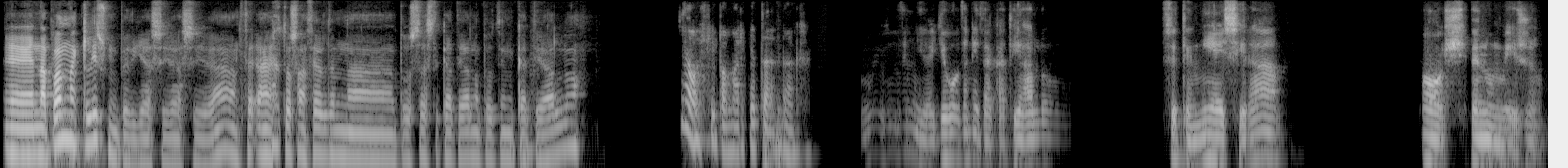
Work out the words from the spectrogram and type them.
Ε, να πάμε να κλείσουμε, παιδιά, σιγά σιγά. Αν, θε, αν, εκτός αν θέλετε να προσθέσετε κάτι άλλο, να προτείνετε κάτι άλλο. Ναι, όχι, είπαμε αρκετά, εντάξει. Εγώ δεν είδα, και εγώ δεν είδα κάτι άλλο σε ταινία ή σειρά. Όχι, δεν νομίζω.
